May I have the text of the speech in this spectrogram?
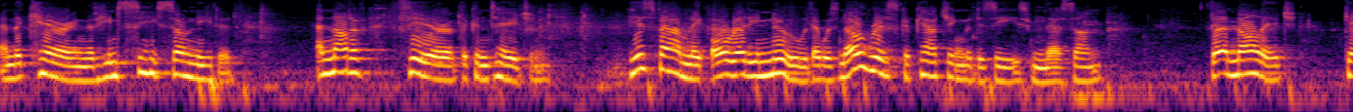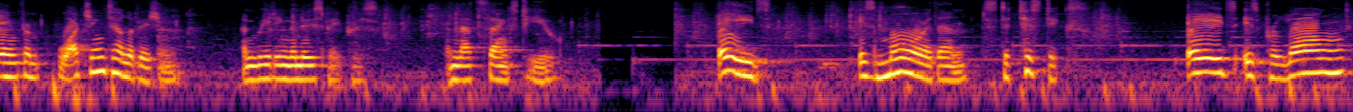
and the caring that he, so needed, and not of fear of the contagion. His family already knew there was no risk of catching the disease from their son. Their knowledge came from watching television and reading the newspapers, and that's thanks to you. AIDS is more than statistics. AIDS is prolonged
